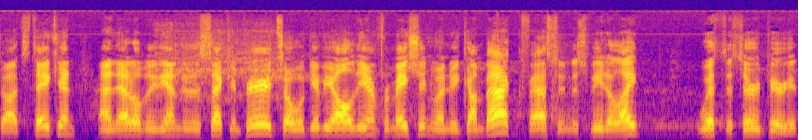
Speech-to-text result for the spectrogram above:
Shots taken, and that'll be the end of the second period. So we'll give you all the information when we come back, faster than the speed of light, with the third period.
